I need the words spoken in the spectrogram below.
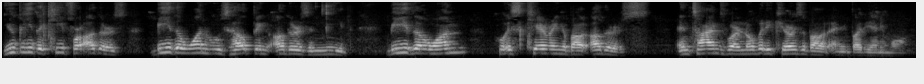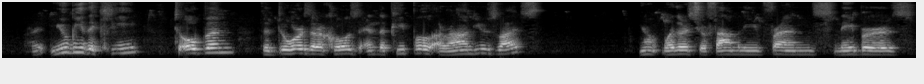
You be the key for others. Be the one who's helping others in need. Be the one who is caring about others in times where nobody cares about anybody anymore. Right? You be the key to open the doors that are closed in the people around you's lives. You know, whether it's your family, friends, neighbors,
